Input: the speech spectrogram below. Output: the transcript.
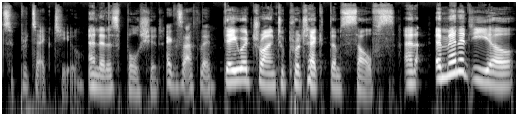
to protect you. And that is bullshit. Exactly. They were trying to protect themselves. And a minute Amenadiel,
